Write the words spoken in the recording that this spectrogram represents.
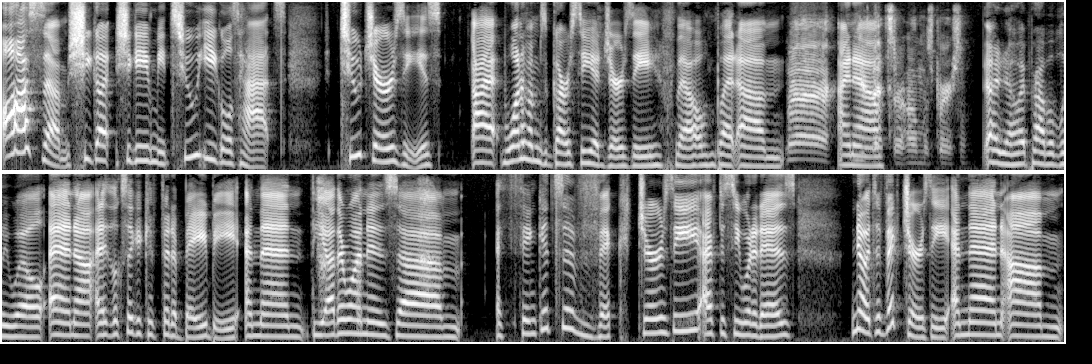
awesome. She got she gave me two eagles hats two jerseys uh, one of them's garcia jersey though but um Uh, I know. That's a homeless person. I know I probably will, and uh, and it looks like it could fit a baby. And then the other one is, um, I think it's a Vick jersey. I have to see what it is. No, it's a Vick jersey. And then, um,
